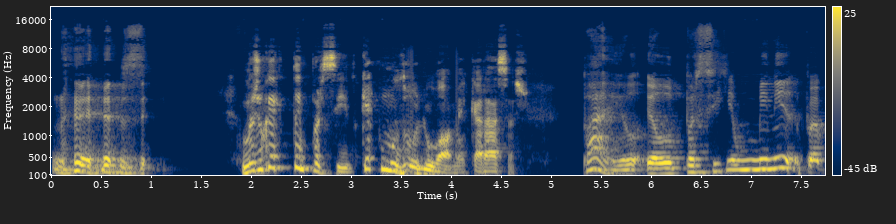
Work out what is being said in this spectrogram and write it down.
Sim. Mas o que é que tem parecido? O que é que mudou no homem, caraças? Pá, ele, ele parecia um menino. Pá,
